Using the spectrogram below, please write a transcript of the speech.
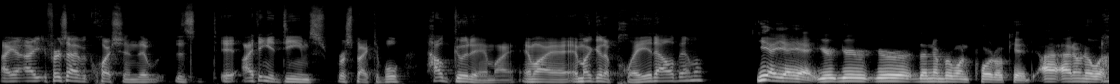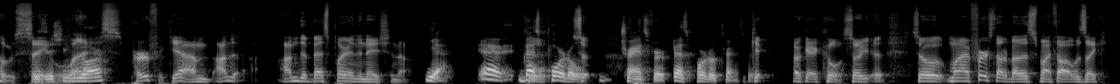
I, I first I have a question that is it, I think it deems respectable. How good am I? Am I am I going to play at Alabama? Yeah, yeah, yeah. You're you're you're the number one portal kid. I, I don't know what oh, position less. you are. Perfect. Yeah, I'm I'm the, I'm the best player in the nation though. Yeah, yeah, best cool. portal so, transfer. Best portal transfer. Okay, okay, cool. So, uh, so when I first thought about this, my thought was like,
